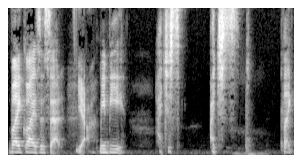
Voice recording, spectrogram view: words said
Like Liza said, Yeah. maybe I just, I just, like,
